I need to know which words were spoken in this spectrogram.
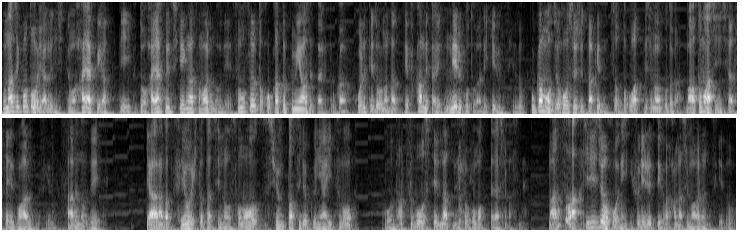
同じことをやるにしても早くやっていくと早く知見が溜まるので、そうすると他と組み合わせたりとか、これってどうなんだって深めたり練ることができるんですけど、僕はも情報収集だけでちょっと終わってしまうことが、まあ、後回しにしたせいもあるんですけど、あるので、いや、なんか強い人たちのその瞬発力にはいつもこう脱帽してるなってそう思ったりはしますね。まあ、あとは一時情報に触れるっていう話もあるんですけど、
